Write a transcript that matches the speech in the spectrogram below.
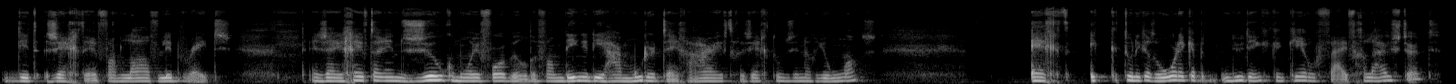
dit zegt: hè, van love liberates. En zij geeft daarin zulke mooie voorbeelden van dingen die haar moeder tegen haar heeft gezegd toen ze nog jong was. Echt, ik, toen ik dat hoorde, ik heb het nu denk ik een keer of vijf geluisterd.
